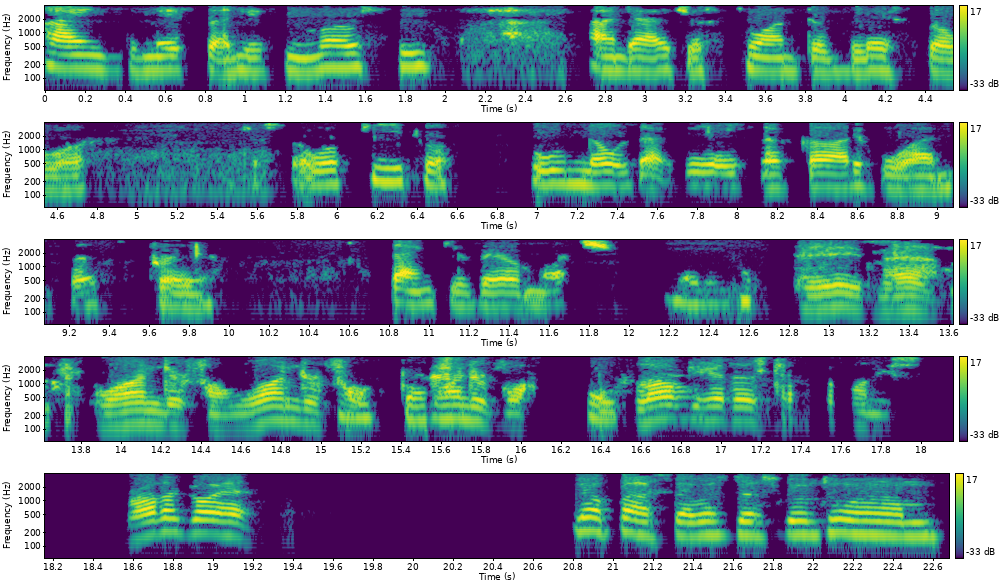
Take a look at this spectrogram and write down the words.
kindness and his mercy. And I just want to bless our, just our people who know that there is a God who answers prayer. Thank you very much. Amen. Wonderful, wonderful, wonderful. Love to hear those testimonies. Brother, go ahead. No, Pastor, I was just going to um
